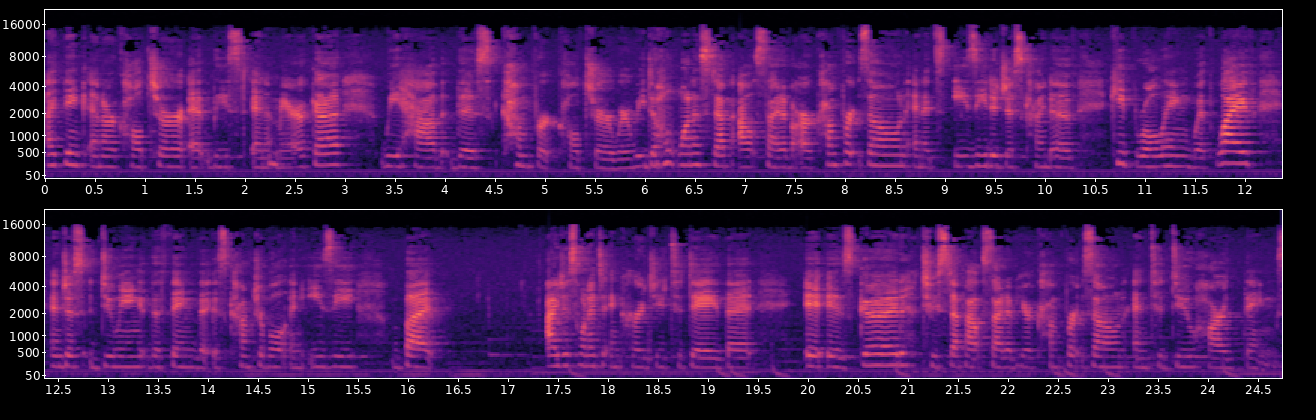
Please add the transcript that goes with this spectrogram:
I think in our culture, at least in America, we have this comfort culture where we don't want to step outside of our comfort zone and it's easy to just kind of keep rolling with life and just doing the thing that is comfortable and easy. But I just wanted to encourage you today that it is good to step outside of your comfort zone and to do hard things.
